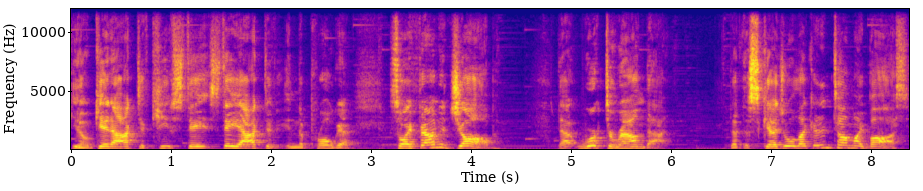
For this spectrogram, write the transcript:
you know, get active, keep stay stay active in the program. So I found a job that worked around that. That the schedule, like I didn't tell my boss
